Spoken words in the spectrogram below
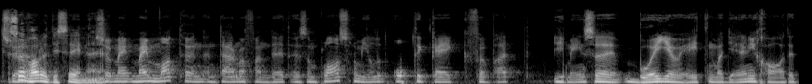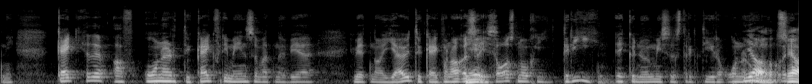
so, so wat dit sê, nee. So my my motto in, in terme van dit is in plaas van om heeltyd op te kyk vir wat die mense bo jou het en wat jy nou nie gehad het nie. Kyk eerder af onder toe. Kyk vir die mense wat nou weer, jy weet, na jou toe kyk want daar is Yes. daar's nog drie ekonomiese strukture onder ja, ons. ja,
